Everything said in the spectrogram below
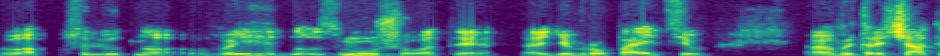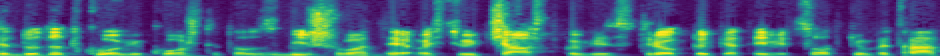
абсолютно вигідно змушувати е, європейців витрачати додаткові кошти, тобто збільшувати ось цю частку від з 3 до 5% витрат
